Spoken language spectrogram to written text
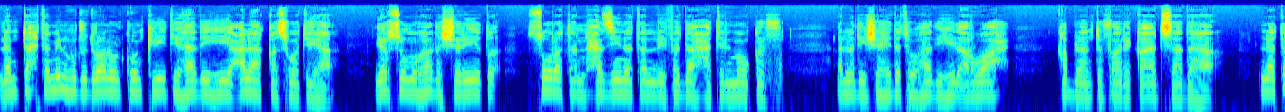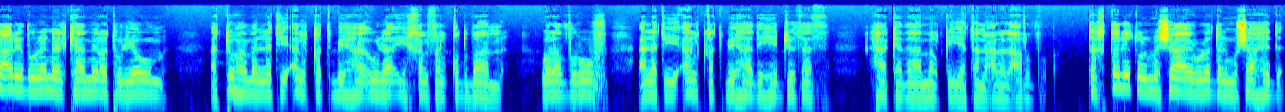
لم تحتمله جدران الكونكريت هذه على قسوتها. يرسم هذا الشريط صورة حزينة لفداحة الموقف الذي شهدته هذه الأرواح قبل أن تفارق أجسادها. لا تعرض لنا الكاميرا اليوم التهم التي ألقت بهؤلاء خلف القضبان ولا الظروف التي ألقت بهذه الجثث هكذا ملقية على الأرض. تختلط المشاعر لدى المشاهد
